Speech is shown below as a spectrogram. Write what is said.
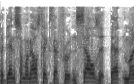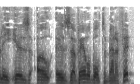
but then someone else takes that fruit and sells it, that money is uh, is available to benefit?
